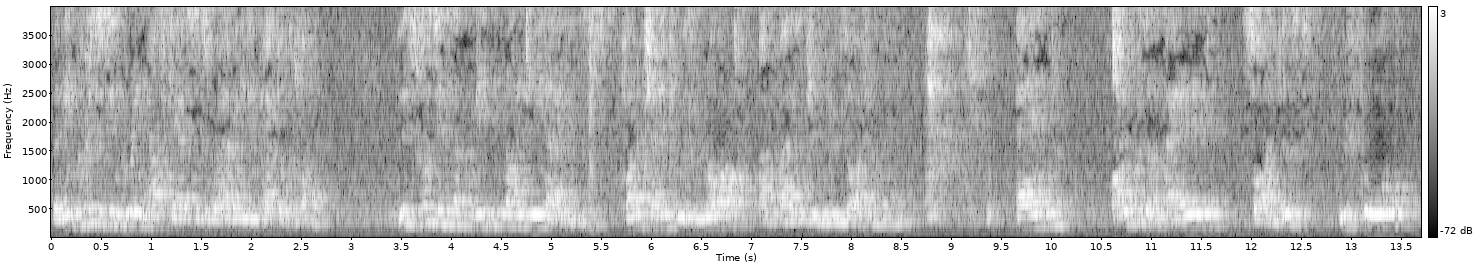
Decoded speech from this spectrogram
that increases in greenhouse gases were having an impact on the climate. This was in the mid 1980s. Climate change was not a major news item then. And I was a mad scientist who thought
